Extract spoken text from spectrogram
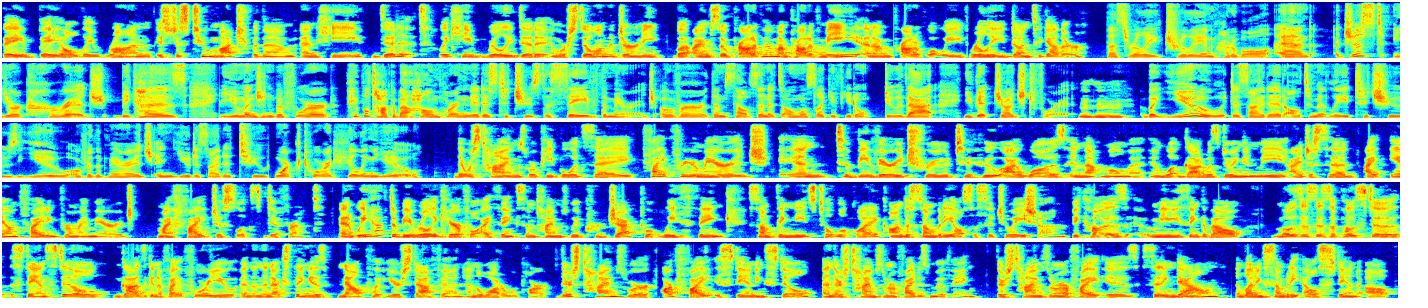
they bail, they run. It's just too much for them. And he did it. Like he really did it. And we're still on the journey, but I'm so proud of him. I'm proud of me and I'm proud of what we've really done together. That's really, truly incredible. And just your courage, because you mentioned before, people talk about how important it is to choose to save the marriage over themselves. And it's almost like if you don't do that, you get judged for it. Mm-hmm. But you decided ultimately to choose you over the marriage and you decided to work toward healing you there was times where people would say fight for your marriage and to be very true to who i was in that moment and what god was doing in me i just said i am fighting for my marriage. My fight just looks different. And we have to be really careful i think sometimes we project what we think something needs to look like onto somebody else's situation. Because i mean you think about Moses is supposed to stand still. God's going to fight for you. And then the next thing is now put your staff in and the water will part. There's times where our fight is standing still and there's times when our fight is moving. There's times when our fight is sitting down and letting somebody else stand up.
